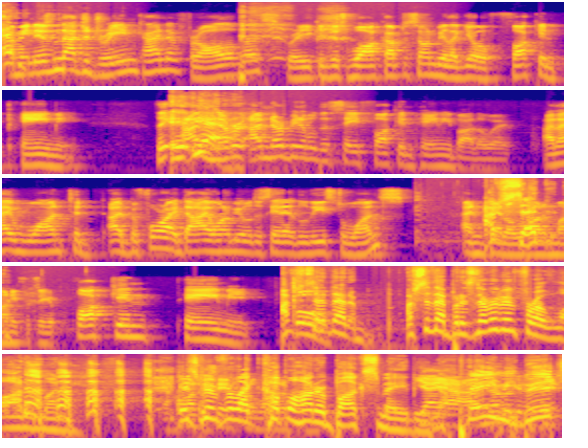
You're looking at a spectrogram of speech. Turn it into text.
I mean, isn't that the dream kind of for all of us, where you can just walk up to someone and be like, "Yo, fucking pay me." Like, Uh, I've yeah. never, I've never been able to say "fucking pay me." By the way, and I want to. I, before I die, I want to be able to say that at least once and get I've a said- lot of money for saying "fucking pay me." I've Boom. said that. I've said that, but it's never been for a lot of money. it's wanna been for like a a couple hundred bucks, maybe. Yeah, yeah. Pay I'm me, never gonna say it bitch.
